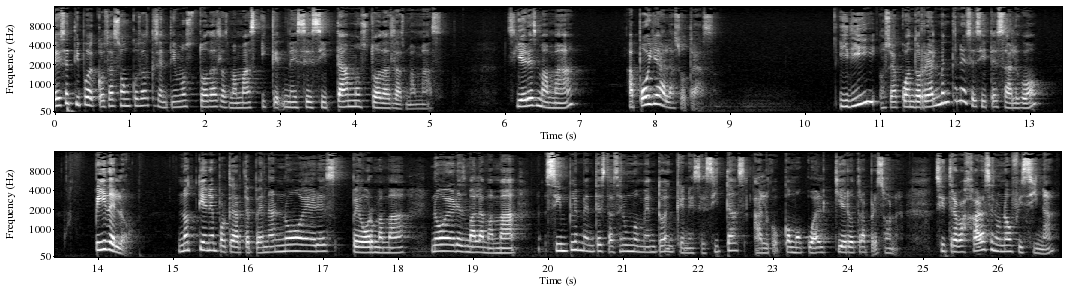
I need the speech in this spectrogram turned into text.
Ese tipo de cosas son cosas que sentimos todas las mamás y que necesitamos todas las mamás. Si eres mamá, apoya a las otras. Y di, o sea, cuando realmente necesites algo, pídelo. No tienen por qué darte pena, no eres peor mamá, no eres mala mamá, simplemente estás en un momento en que necesitas algo como cualquier otra persona. Si trabajaras en una oficina,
